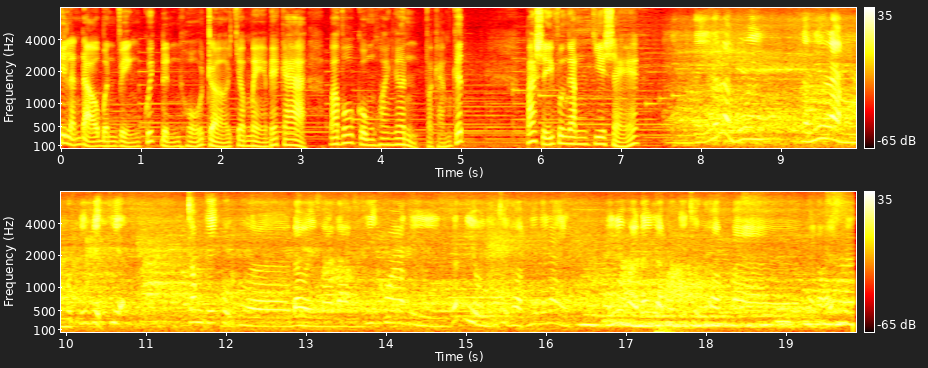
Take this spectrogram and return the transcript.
Khi lãnh đạo bệnh viện quyết định hỗ trợ cho mẹ bé ca, bà vô cùng hoan nghênh và cảm kích. Bác sĩ Phương Anh chia sẻ, Chị rất là vui, giống như làm một cái việc thiện. Trong cái cuộc ờ, đời mà làm y khoa thì rất nhiều những trường hợp như thế này. Thế nhưng mà đây là một cái trường hợp mà, phải nói mình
